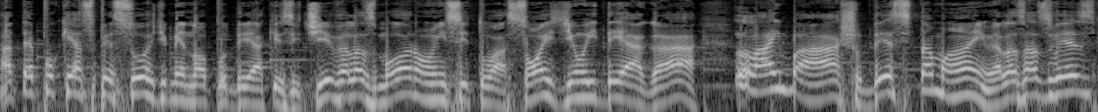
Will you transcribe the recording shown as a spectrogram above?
Até porque as pessoas de menor poder aquisitivo, elas moram em situações de um IDH lá embaixo, desse tamanho. Elas às vezes,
